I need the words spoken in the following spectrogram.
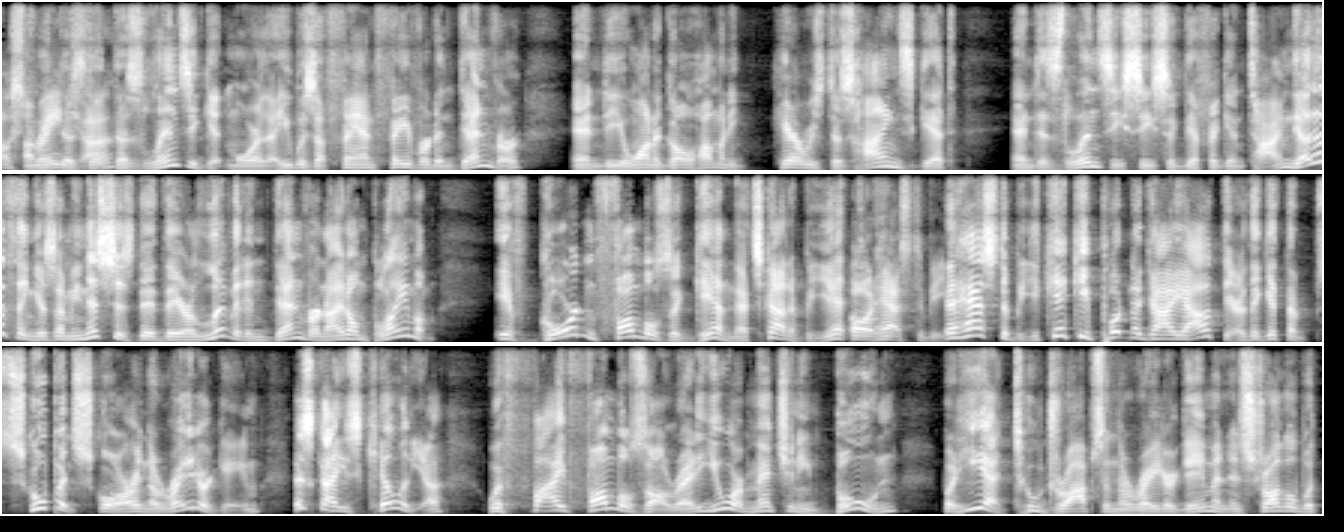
How I mean, strange, does, huh? does Lindsay get more of that? He was a fan favorite in Denver. And do you want to go, how many carries does Hines get? And does Lindsay see significant time? The other thing is, I mean, this is, they, they are livid in Denver, and I don't blame them. If Gordon fumbles again, that's got to be it. Oh, it has to be. It has to be. You can't keep putting a guy out there. They get the scoop and score in the Raider game. This guy's killing you with five fumbles already. You were mentioning Boone, but he had two drops in the Raider game and, and struggled with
